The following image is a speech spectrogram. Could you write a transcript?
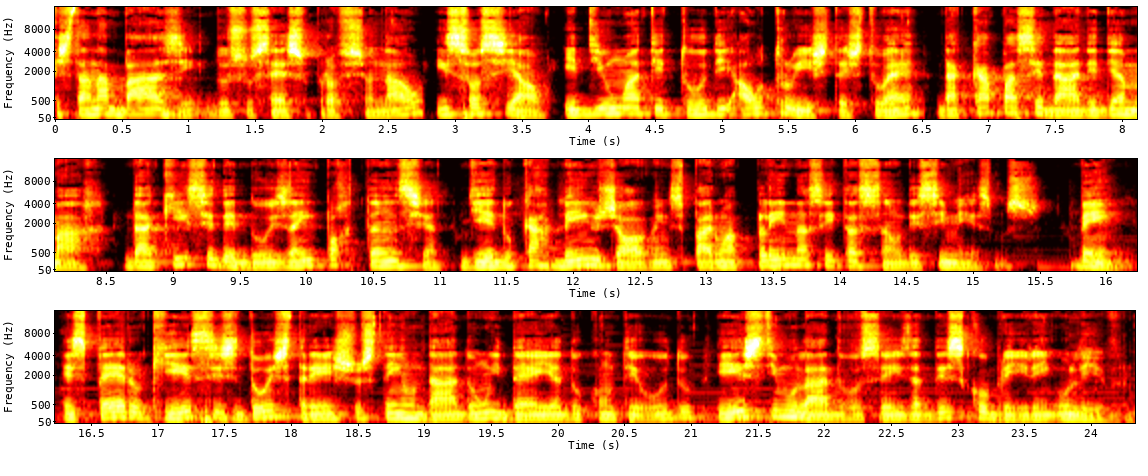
está na base do sucesso profissional e social e de uma atitude altruísta, isto é, da capacidade de amar. Daqui se deduz a importância de educar bem os jovens para uma plena aceitação de si mesmos. Bem, espero que esses dois trechos tenham dado uma ideia do conteúdo e estimulado vocês a descobrirem o livro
